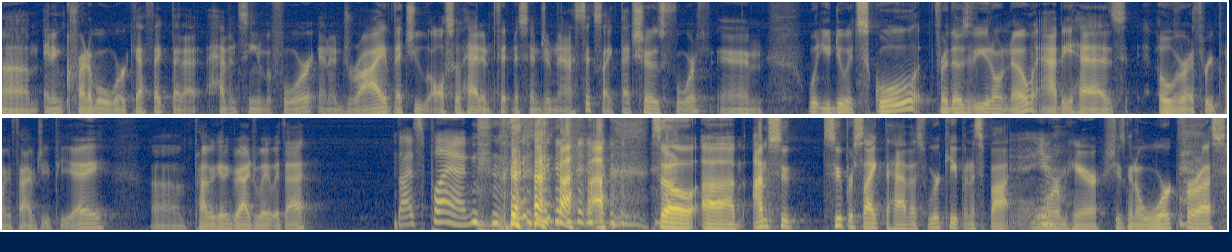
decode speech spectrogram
um, an incredible work ethic that I haven't seen before and a drive that you also had in fitness and gymnastics. Like that shows forth in what you do at school. For those of you who don't know, Abby has over a 3.5 GPA. Um, probably going to graduate with that. That's planned. So um, I'm su- super psyched to have us. We're keeping a spot Yeah. warm here. She's going to work for us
